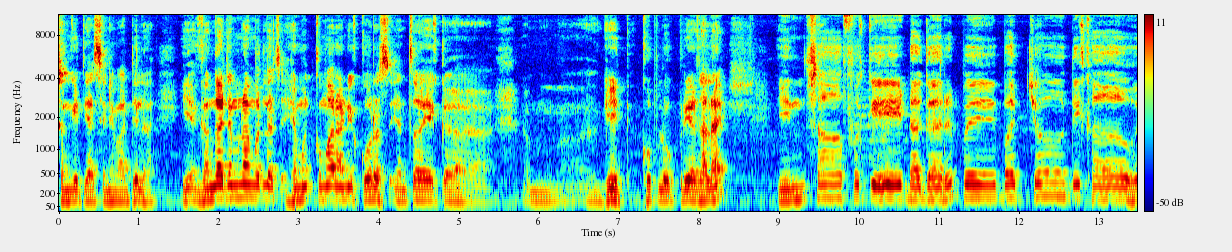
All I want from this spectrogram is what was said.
संगीत या सिनेमात दिलं. हे गंगा जमुनामधलंच हेमंत कुमार आणि कोरस यांचं एक गीत खूप लोकप्रिय झालं आहे इंसाफ के डगर पे बच्चों दिखाओ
